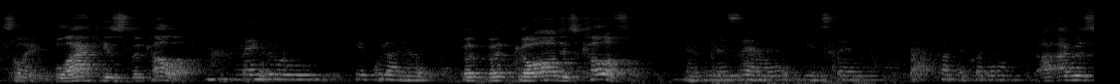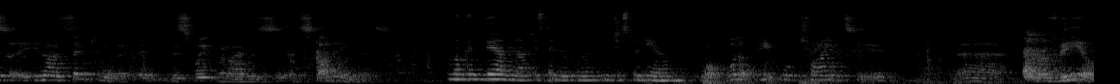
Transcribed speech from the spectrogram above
it's like black is the color, negru e culoarea, but but God is colorful. dar Dumnezeu este foarte colorat. I, I was, uh, you know, thinking of it uh, this week when I was uh, studying this. Mă gândeam la aceste lucruri în timp ce studiam. What, what are people trying to uh, reveal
